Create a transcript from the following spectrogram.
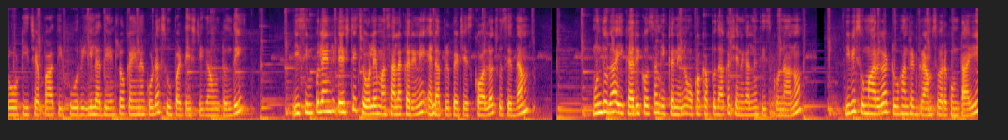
రోటీ చపాతీ పూరి ఇలా దేంట్లోకైనా కూడా సూపర్ టేస్టీగా ఉంటుంది. ఈ simple and tasty chole masala కర్రీని ఎలా ప్రిపేర్ చేసుకోవాలో చూసేద్దాం. ముందుగా ఈ కర్రీ కోసం ఇక్కడ నేను ఒక కప్పు దాకా శనగల్ని తీసుకున్నాను. ఇవి సుమారుగా టూ హండ్రెడ్ గ్రామ్స్ వరకు ఉంటాయి.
